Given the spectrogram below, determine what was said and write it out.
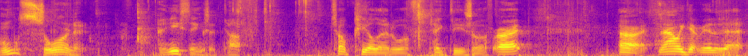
Almost sore in it. And these things are tough. So peel that off, take these off. All right. All right, now we get rid of that.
